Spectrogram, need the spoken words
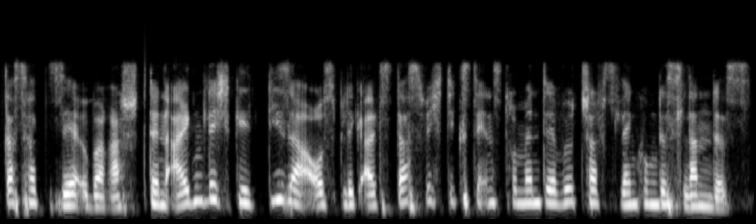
Das hat sehr überrascht, denn eigentlich gilt dieser Ausblick als das wichtigste Instrument der Wirtschaftslenkung des Landes.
